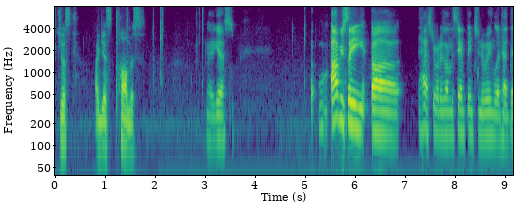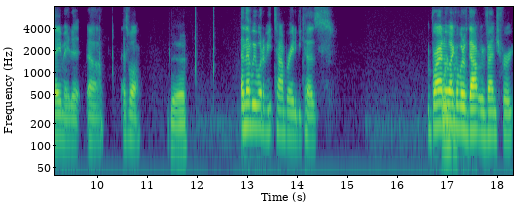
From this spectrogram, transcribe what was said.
It's just, I guess, Thomas. I guess. Obviously, uh, Hester would have done the same thing to New England had they made it uh, as well. Yeah. And then we would have beat Tom Brady because Brian Urlacher would have gotten revenge for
